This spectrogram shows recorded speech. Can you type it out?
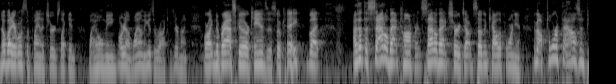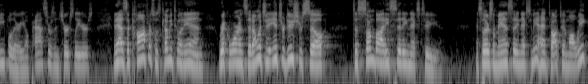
Nobody ever wants to plant a church like in Wyoming, or no, Wyoming is the Rockies, never mind, or like Nebraska or Kansas, okay? But I was at the Saddleback Conference, Saddleback Church out in Southern California. About 4,000 people there, you know, pastors and church leaders. And as the conference was coming to an end, Rick Warren said, I want you to introduce yourself to somebody sitting next to you. And so there's a man sitting next to me. I hadn't talked to him all week.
